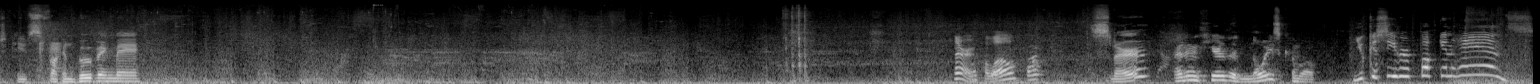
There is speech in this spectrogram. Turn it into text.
She keeps fucking booping me. There, hello? Fuck. Snur? I didn't hear the noise come up. You can see her fucking hands!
